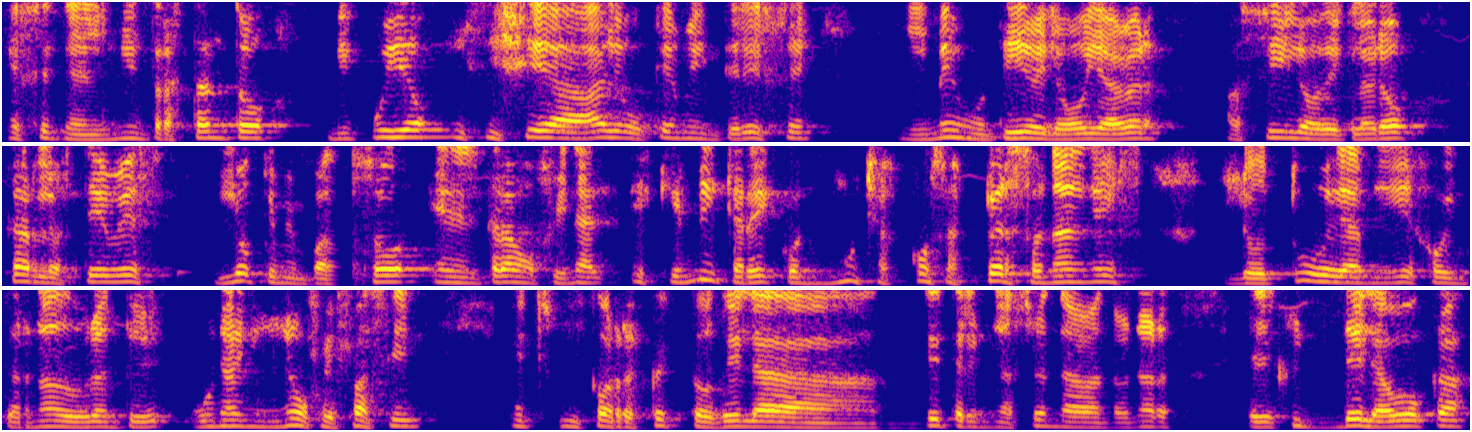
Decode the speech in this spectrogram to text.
es en el mientras tanto me cuido y si llega algo que me interese y me motive lo voy a ver, así lo declaró Carlos Tevez, lo que me pasó en el tramo final es que me cargué con muchas cosas personales, lo tuve a mi viejo internado durante un año y no fue fácil, explicó respecto de la determinación de abandonar el club de la Boca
